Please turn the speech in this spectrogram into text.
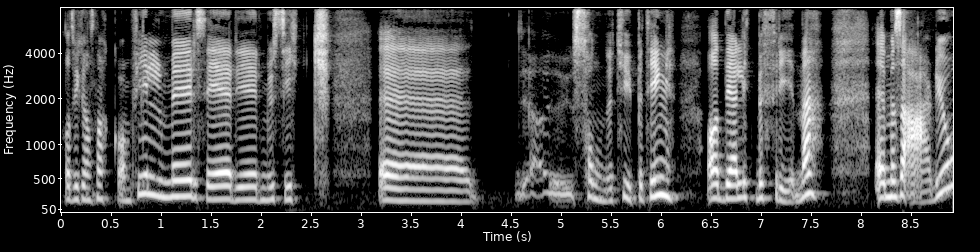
Og at vi kan snakke om filmer, serier, musikk. Eh, sånne type ting. Og at det er litt befriende. Eh, Men så er det jo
